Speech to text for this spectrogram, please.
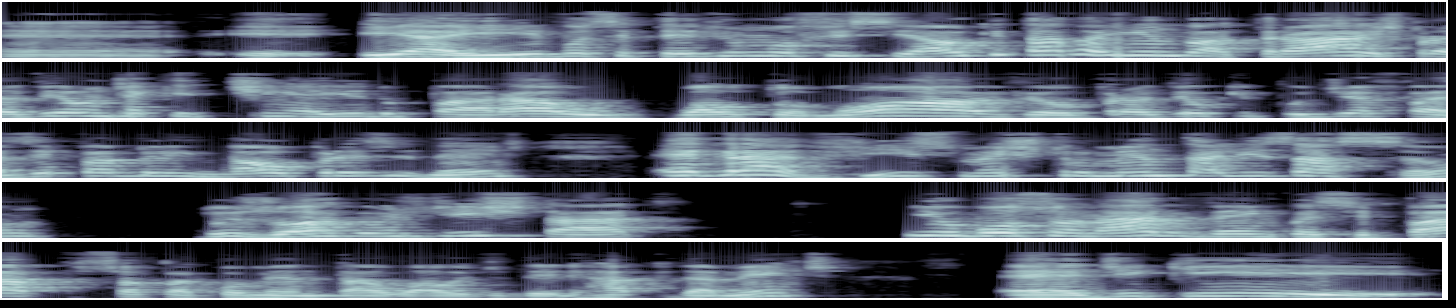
É, e, e, aí você teve um oficial que estava indo atrás para ver onde é que tinha ido parar o, o automóvel, para ver o que podia fazer para blindar o presidente. É gravíssimo a instrumentalização dos órgãos de Estado. E o Bolsonaro vem com esse papo, só para comentar o áudio dele rapidamente, é, de que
